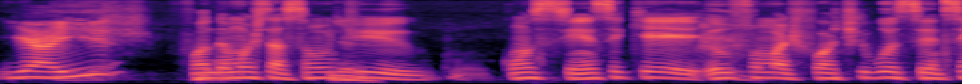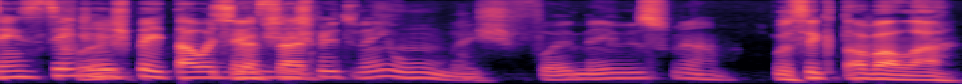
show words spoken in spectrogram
E aí, foi uma demonstração de consciência que eu sou mais forte que você, sem, sem foi, respeitar o adversário. Sem respeito nenhum, mas foi meio isso mesmo. Você que estava lá,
